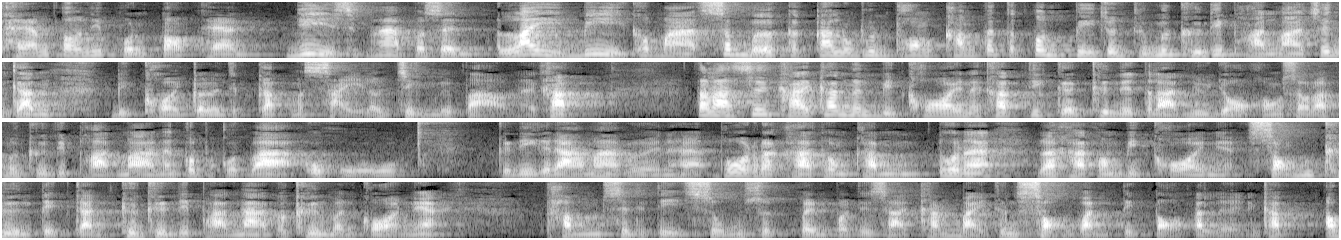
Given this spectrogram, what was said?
แถมตอนนี้ผลตอบแทน 25%ไล่บี้เข้ามาเสมอกับการลงทุนทองคำตั้งแต่ต้นปีจนถึงเมื่อคืนที่ผ่านมาเช่นกันบิตคอยกำลังจะกลับมาใส่แล้วจริงหรือเปล่านะครับตลาดซื้อขายค่าเงินบิตคอยนะครับที่เกิดขึ้นในตลาดนิวยอร์กของสหรัฐเมื่อคืนที่ผ่านมานั้นก็ปรากฏว่าโอ้โหกระดีกระดามากเลยนะฮะ เพราะว่าราคาทองคำโทษนะ ราคาของบิตคอยเนี่ยสองคืนติดกัน คือคืนที่ผ่านมากับคืนวันก่อนเนี่ย ทำสถิติสูงสุดเป็นประวัติศาสตร์ครั้งใหม่ถึง 2 วันติดต่อกันเลยนะครับ เอา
